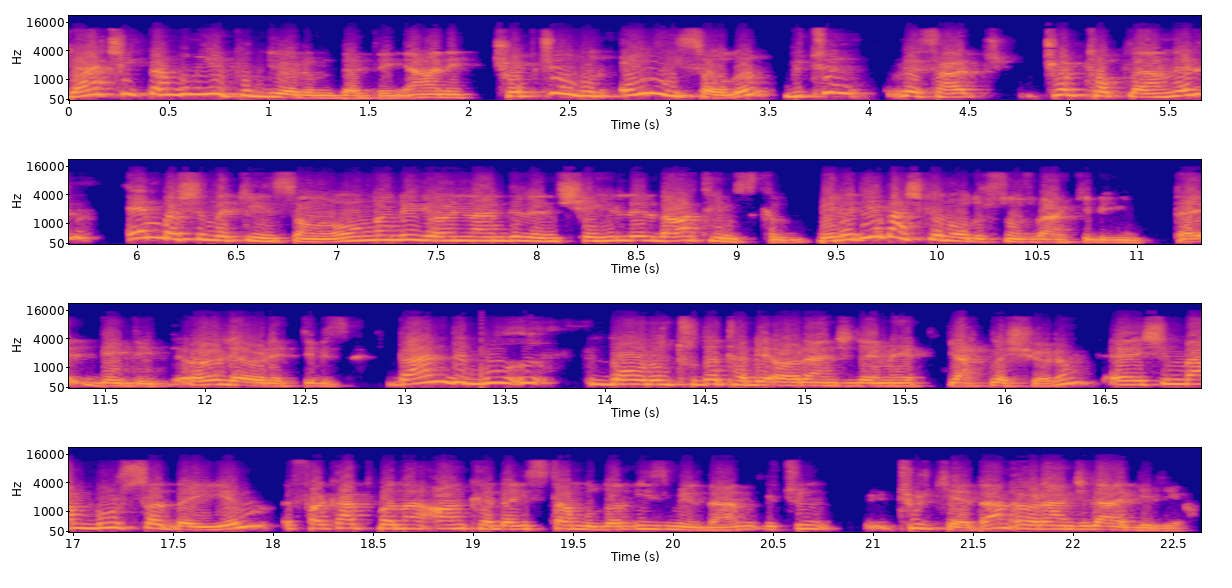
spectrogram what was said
gerçekten bunu yapın diyorum dedi. Yani çöpçü olun, en iyisi olun. Bütün mesela çöp toplayanların en başındaki insan onları yönlendirin, şehirleri daha temiz kılın. Belediye başkanı olursunuz belki bir gün de, dedi. Öyle öğretti bize. Ben de bu doğrultuda tabii öğrencilerime hep yaklaşıyorum. E, şimdi ben Bursa'dayım fakat bana Ankara'dan, İstanbul'dan, İzmir'den, bütün Türkiye'den öğrenciler geliyor.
